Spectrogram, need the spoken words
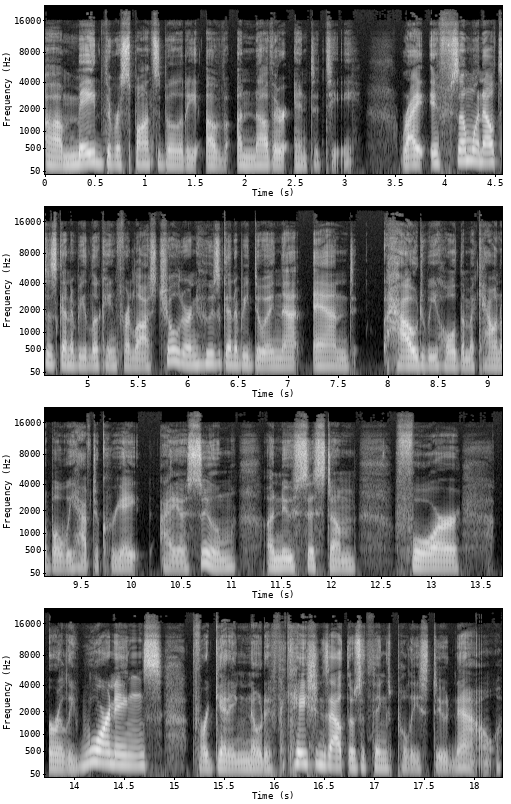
uh, made the responsibility of another entity, right? If someone else is going to be looking for lost children, who's going to be doing that? And how do we hold them accountable? We have to create, I assume, a new system for early warnings, for getting notifications out. Those are things police do now.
